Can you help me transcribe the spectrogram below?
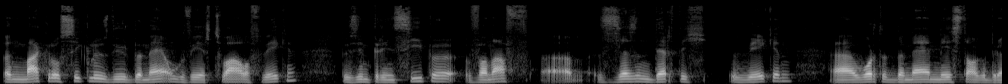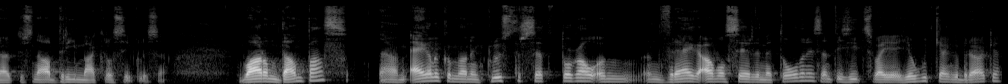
een macrocyclus duurt bij mij ongeveer 12 weken. Dus in principe vanaf uh, 36 weken uh, wordt het bij mij meestal gebruikt. Dus na drie macrocyclussen. Waarom dan pas? Um, eigenlijk omdat een clusterset toch al een, een vrij geavanceerde methode is en het is iets wat je heel goed kan gebruiken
